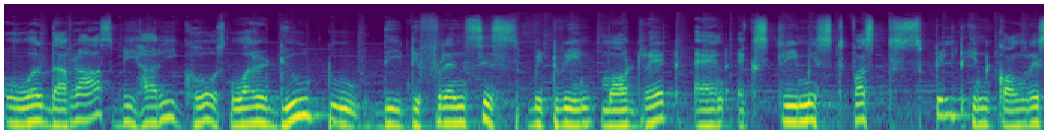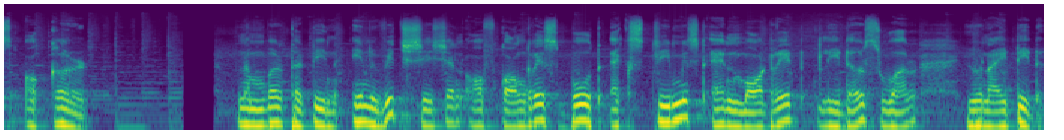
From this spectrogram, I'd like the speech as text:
over the Ras Bihari Ghosh were due to the differences between moderate and extremist first split in Congress occurred. Number 13. In which session of Congress both extremist and moderate leaders were united?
